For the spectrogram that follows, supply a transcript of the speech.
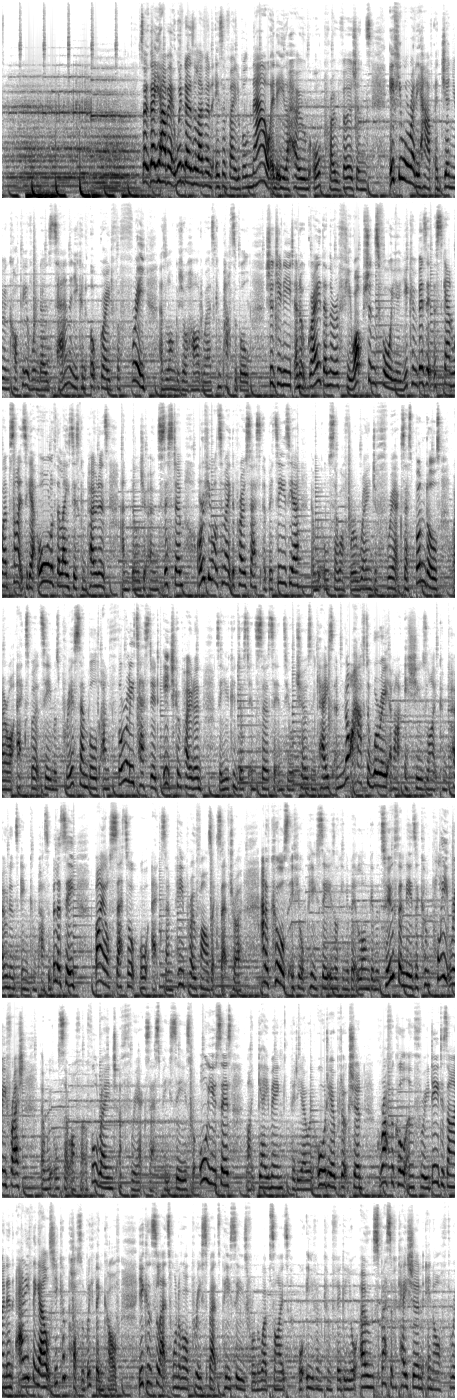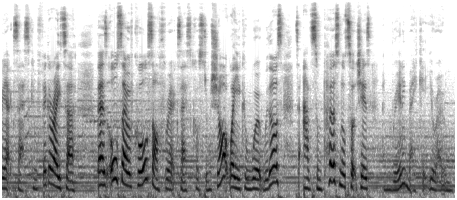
So there you have it, Windows 11 is available now in either Home or Pro versions. If you already have a genuine copy of Windows 10, then you can upgrade for free as long as your hardware is compatible. Should you need an upgrade, then there are a few options for you. You can visit the Scan website to get all of the latest components and build your own system, or if you want to make the process a bit easier, then we also offer a range of 3XS bundles where our expert team has pre-assembled and thoroughly tested each component so you can just insert it into your chosen case and not have to worry about issues like components incompatibility, BIOS setup or XMP profiles, etc. And of course, if your PC is looking a bit long in the tooth and needs a complete refresh, then we also offer a full range of 3XS PCs for all uses like gaming, video and audio production, graphical and 3D design, and anything else you can possibly think of. You can select one of our pre-spec PCs from the website or even configure your own specification in our 3XS configurator. There's also, of course, our 3XS custom shop where you can work with us to add some personal touches and really make it your own.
